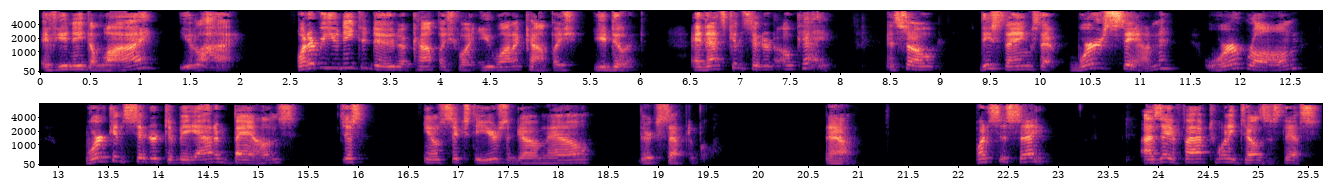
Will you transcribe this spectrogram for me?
If you need to lie, you lie. Whatever you need to do to accomplish what you want to accomplish, you do it. And that's considered okay. And so these things that were sin, were wrong, were considered to be out of bounds just, you know, 60 years ago. Now they're acceptable. Now, what does this say? Isaiah 5:20 tells us this:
